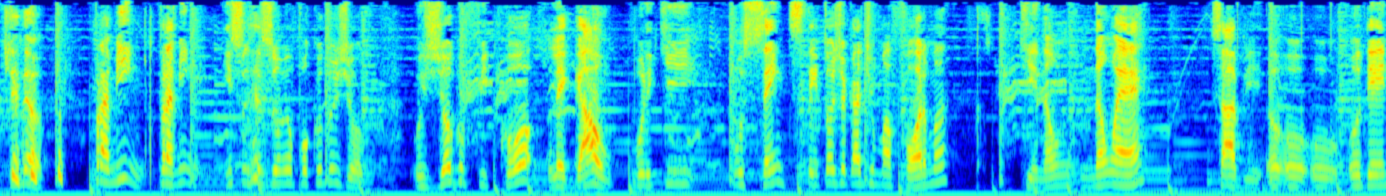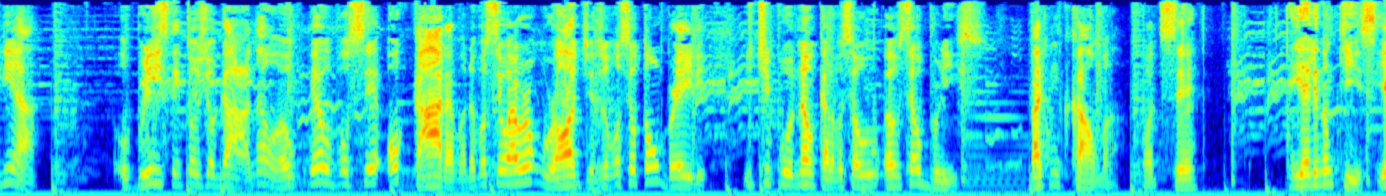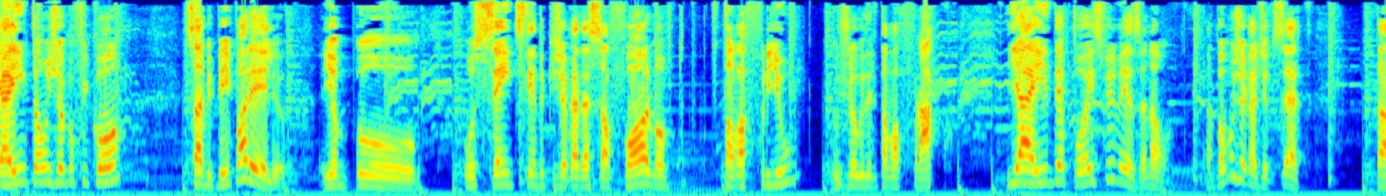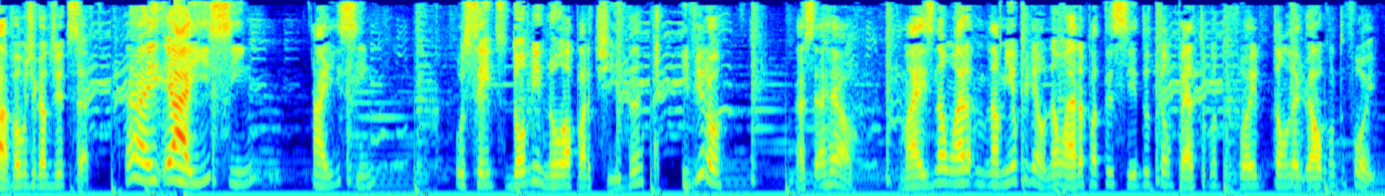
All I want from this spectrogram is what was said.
Entendeu? pra mim, para mim, isso resume um pouco do jogo. O jogo ficou legal porque o Saints tentou jogar de uma forma que não, não é, sabe, o, o, o, o DNA. O Breeze tentou jogar, não, eu, eu vou ser o cara, mano, eu vou ser o Aaron Rodgers, eu vou ser o Tom Brady. E tipo, não, cara, você é o, você é o Breeze. Vai com calma, pode ser? E ele não quis. E aí então o jogo ficou, sabe, bem parelho. E o, o, o Saints tendo que jogar dessa forma, tava frio, o jogo dele tava fraco. E aí depois, firmeza, não. Vamos jogar do jeito certo? Tá, vamos jogar do jeito certo. E aí, e aí sim, aí sim, o Saints dominou a partida e virou. Essa é a real. Mas não era, na minha opinião, não era pra ter sido tão perto quanto foi, tão legal quanto foi.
